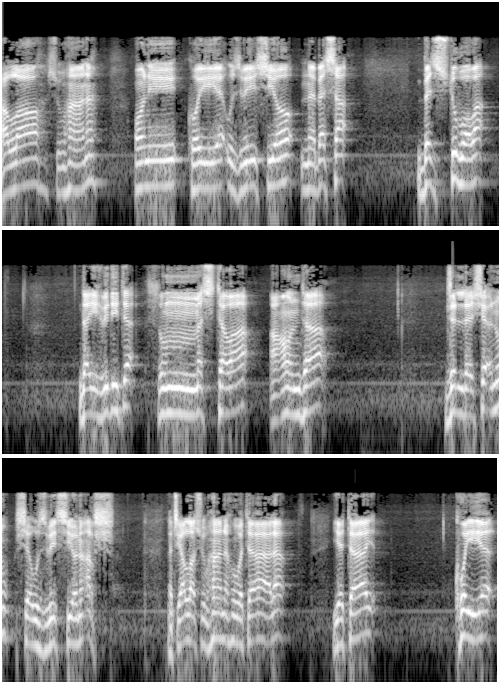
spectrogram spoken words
الله سبحانه oni koji je uzvisio nebesa bez stubova da ih vidite thumma stava a onda jelle še'nu se uzvisio na arš znači Allah subhanahu wa ta'ala je taj koji je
